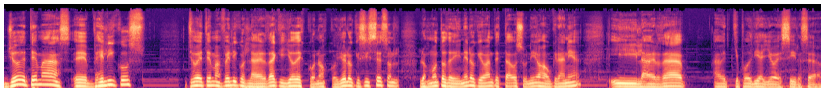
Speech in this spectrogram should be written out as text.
yo de temas eh, bélicos, yo de temas bélicos, la verdad que yo desconozco. Yo lo que sí sé son los montos de dinero que van de Estados Unidos a Ucrania y la verdad a ver, ¿qué podría yo decir? O sea,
